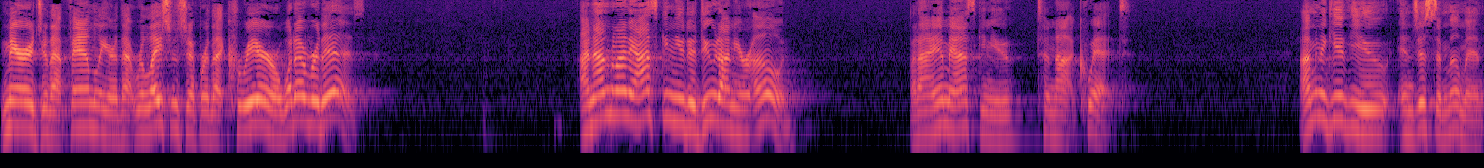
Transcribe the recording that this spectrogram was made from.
marriage or that family or that relationship or that career or whatever it is. And I'm not asking you to do it on your own, but I am asking you to not quit. I'm going to give you, in just a moment,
